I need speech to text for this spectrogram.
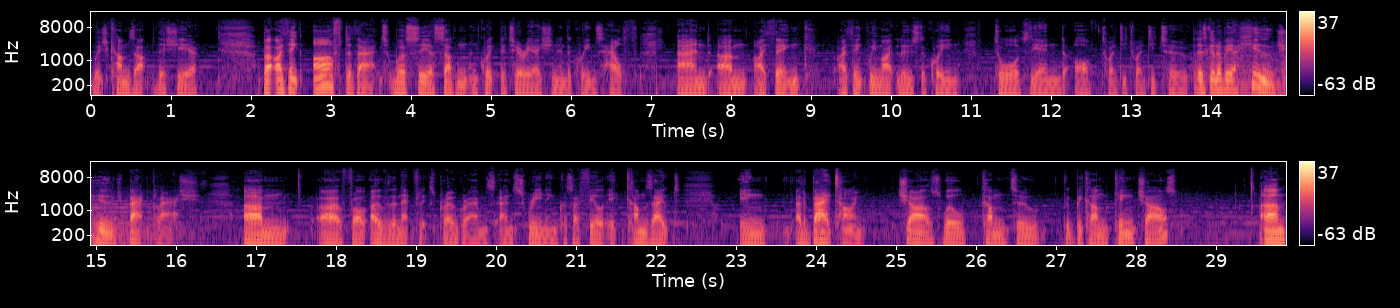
which comes up this year. But I think after that, we'll see a sudden and quick deterioration in the Queen's health. And um, I think I think we might lose the Queen towards the end of 2022. There's going to be a huge, huge backlash um, uh, from over the Netflix programs and screening because I feel it comes out in at a bad time. Charles will come to become King Charles. Um,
